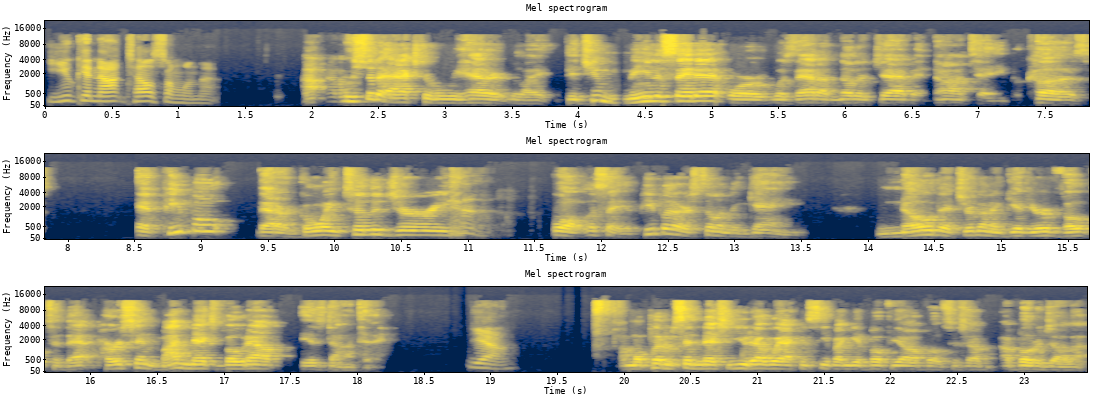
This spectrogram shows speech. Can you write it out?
You cannot tell someone that. I, we should have asked her when we had her, like, did you mean to say that, or was that another jab at Dante? Because if people that are going to the jury, well, let's say if people that are still in the game know that you're going to give your vote to that person, my next vote out is Dante. Yeah. I'm gonna put him sitting next to you. That way, I can see if I can get both of y'all votes since I, I voted y'all out.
